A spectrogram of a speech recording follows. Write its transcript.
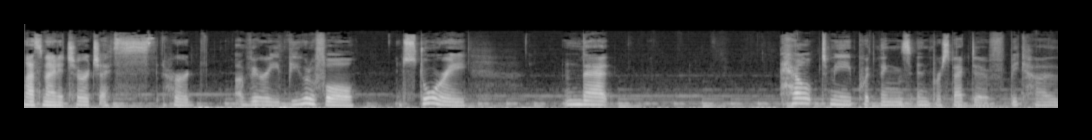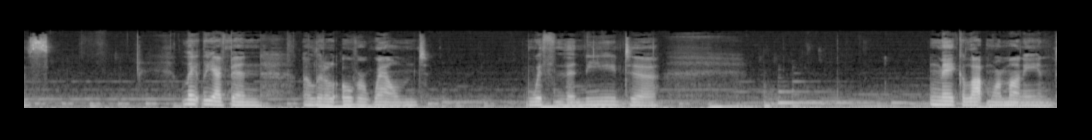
Last night at church, I heard a very beautiful story that helped me put things in perspective because lately I've been a little overwhelmed with the need to make a lot more money and,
